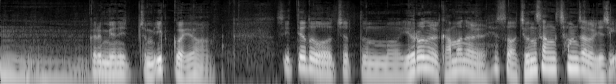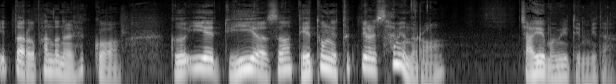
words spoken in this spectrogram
음. 그런 면이 좀 있고요. 이때도 어쨌든 뭐 여론을 감안을 해서 정상 참작을 여지가 있다라고 판단을 했고 그 이에 뒤이어서 대통령 특별 사면으로 자유의 몸이 됩니다.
